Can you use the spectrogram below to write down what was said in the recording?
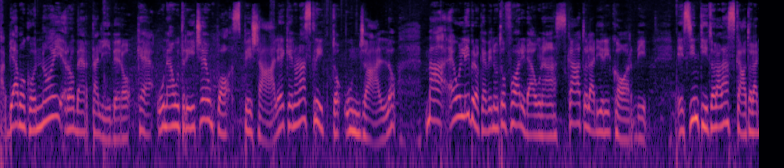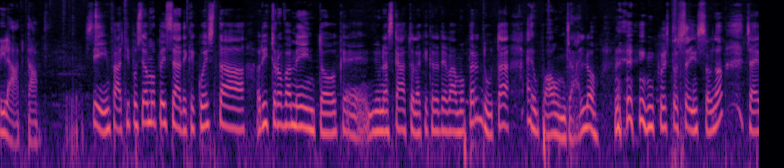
Abbiamo con noi Roberta Libero, che è un'autrice un po' speciale, che non ha scritto un giallo, ma è un libro che è venuto fuori da una scatola di ricordi e si intitola La scatola di latta. Sì, infatti possiamo pensare che questo ritrovamento che, di una scatola che credevamo perduta è un po' un giallo, in questo senso, no? Cioè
